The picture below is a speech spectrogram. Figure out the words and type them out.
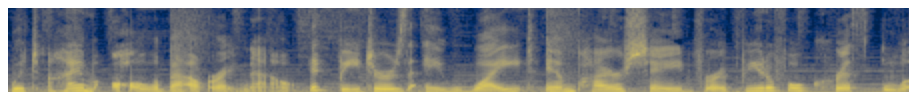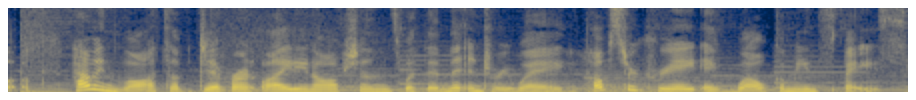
which I am all about right now. It features a white empire shade for a beautiful crisp look. Having lots of different lighting options within the entryway helps to create a welcoming space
